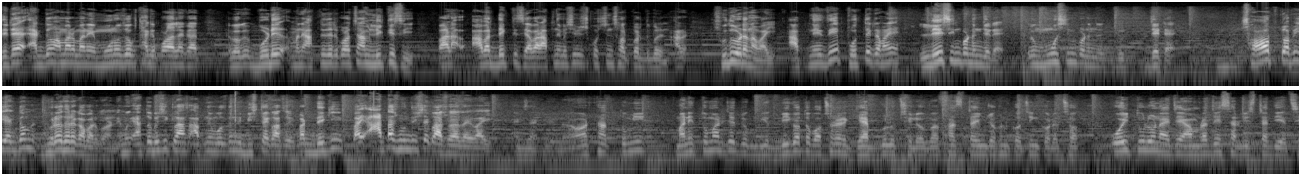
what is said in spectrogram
যেটা একদম আমার মানে মনোযোগ থাকে পড়ালেখার এবং বোর্ডে মানে আপনি যেটা করাচ্ছেন আমি লিখতেছি। আর আবার দেখতেছি আবার আপনি বেশি বেশি কোশ্চেন সলভ করতে পারেন। আর শুধু ওটা না ভাই আপনি যে প্রত্যেকটা মানে লেস ইম্পর্টেন্ট যেটা এবং মোস্ট ইম্পর্টেন্ট যেটা সব টপিক একদম ধরে ধরে কভার করেন। এবং এত বেশি ক্লাস আপনি বলতেন যে বিশটা ক্লাস হবে বাট দেখি ভাই আঠাশ উনত্রিশটা ক্লাস হয়ে যায় ভাই। এক্স্যাক্টলি অর্থাৎ তুমি মানে তোমার যে বিগত বছরের গ্যাপগুলো ছিল বা ফার্স্ট টাইম যখন কোচিং করেছ ওই তুলনায় যে আমরা যে সার্ভিসটা দিয়েছি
